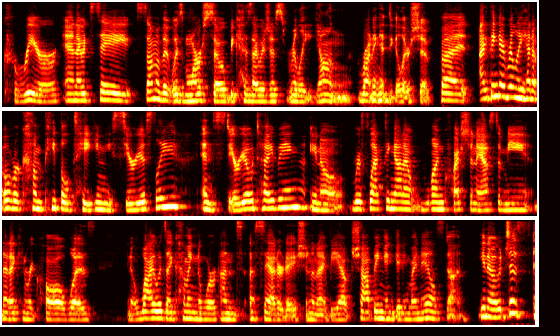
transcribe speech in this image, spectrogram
career. And I would say some of it was more so because I was just really young running a dealership. But I think I really had to overcome people taking me seriously and stereotyping. You know, reflecting on it, one question asked of me that I can recall was, you know, why was I coming to work on a Saturday? Shouldn't I be out shopping and getting my nails done? You know, just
